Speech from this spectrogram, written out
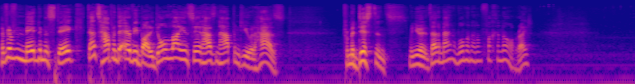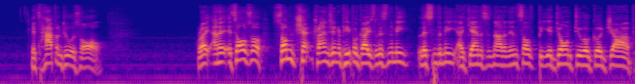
Have you ever made a mistake? That's happened to everybody. Don't lie and say it hasn't happened to you. It has. From a distance. When you're, is that a man, or a woman? I don't fucking know, right? It's happened to us all right? And it's also some ch- transgender people, guys, listen to me, listen to me. Again, this is not an insult, but you don't do a good job.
